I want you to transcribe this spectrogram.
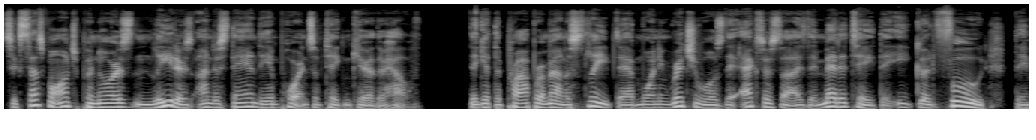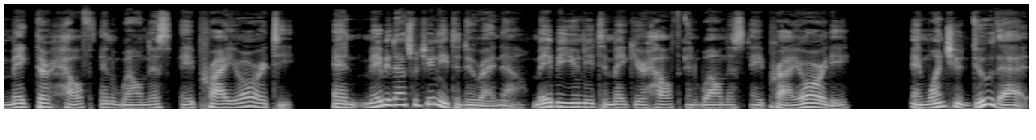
Successful entrepreneurs and leaders understand the importance of taking care of their health. They get the proper amount of sleep. They have morning rituals. They exercise. They meditate. They eat good food. They make their health and wellness a priority. And maybe that's what you need to do right now. Maybe you need to make your health and wellness a priority. And once you do that,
